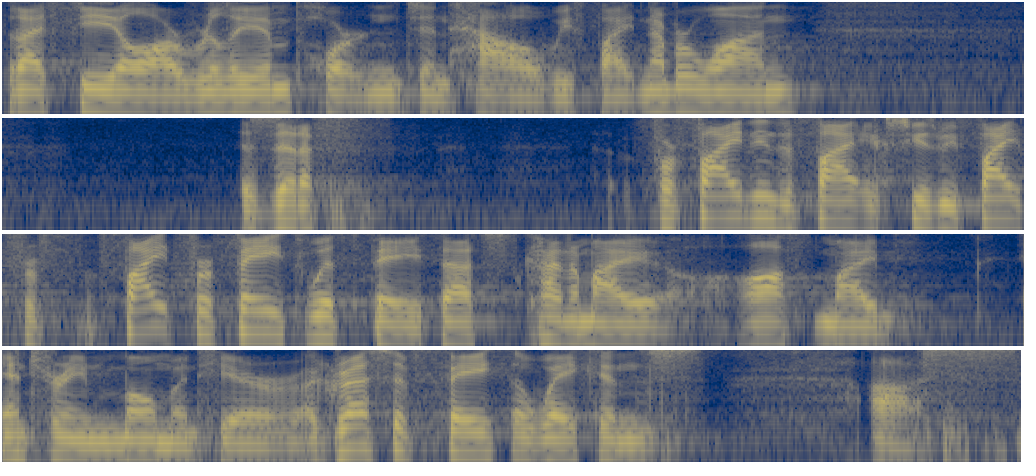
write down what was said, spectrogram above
that I feel are really important in how we fight. Number one is that if for fighting to fight, excuse me, fight for fight for faith with faith. That's kind of my off my entering moment here. Aggressive faith awakens us.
